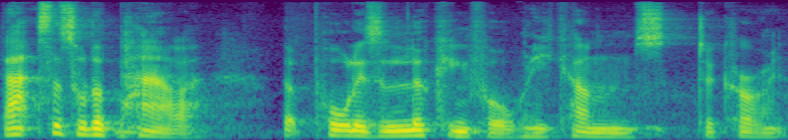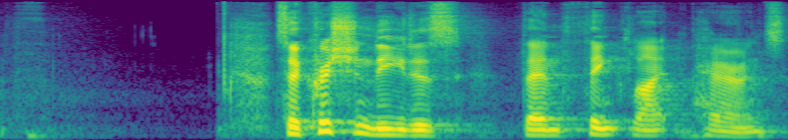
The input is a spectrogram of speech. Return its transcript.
That's the sort of power that Paul is looking for when he comes to Corinth. So, Christian leaders then think like parents,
